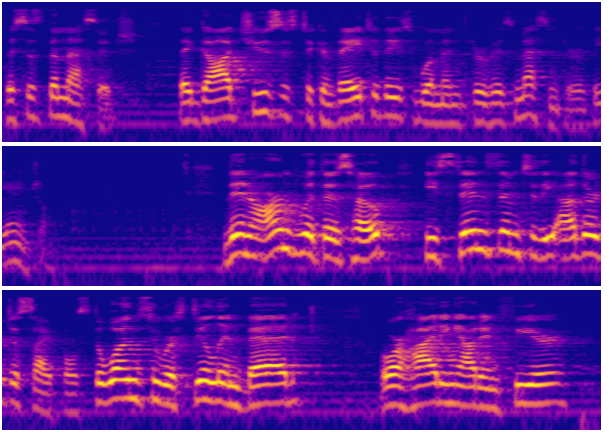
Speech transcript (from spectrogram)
This is the message that God chooses to convey to these women through his messenger, the angel. Then armed with this hope, he sends them to the other disciples, the ones who are still in bed or hiding out in fear,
